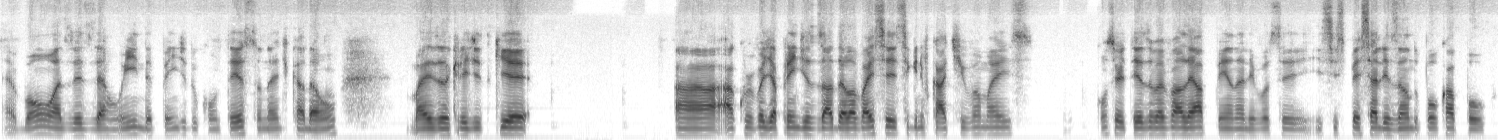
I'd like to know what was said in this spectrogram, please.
é bom, às vezes é ruim, depende do contexto, né, de cada um. Mas eu acredito que a, a curva de aprendizado ela vai ser significativa, mas com certeza vai valer a pena ali você ir se especializando pouco a pouco.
